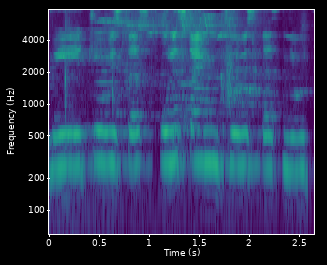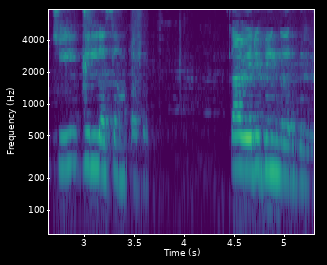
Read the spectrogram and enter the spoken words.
मी चोवीस तास पोलीस टाईम चोवीस तास न्यूजची जिल्हा संपादक कावेरी भिंगारदेवी.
